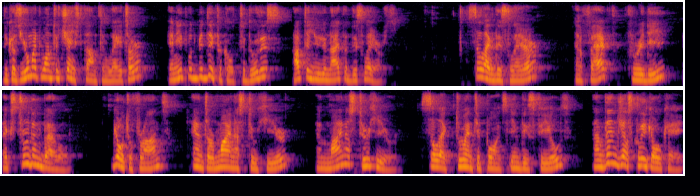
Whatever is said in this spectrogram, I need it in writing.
because you might want to change something later and it would be difficult to do this after you united these layers. Select this layer, Effect, 3D, Extrude and Bevel. Go to Front, enter minus 2 here and minus 2 here. Select 20 points in this field and then just click OK.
